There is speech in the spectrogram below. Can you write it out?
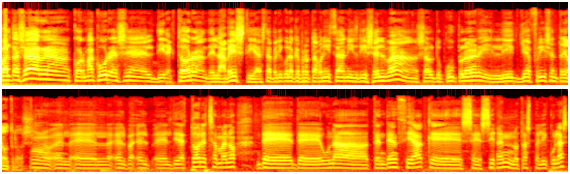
Baltasar eh, Cormacur es el director de La Bestia, esta película que protagonizan Idris Elba, Saldo Coupler y Lee Jeffries, entre otros. Mm, El, el- el- el- el director echa mano de, de una tendencia que se siguen en otras películas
